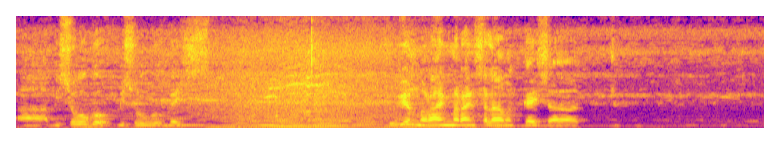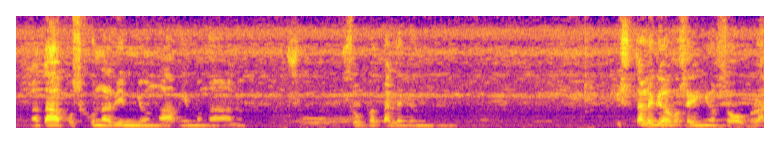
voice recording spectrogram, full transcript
Ah, bisugo, bisugo guys. So yun, maraming maraming salamat guys at natapos ko na rin yung aking mga ano, so, sobra talagang is talaga ako sa inyo sobra.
